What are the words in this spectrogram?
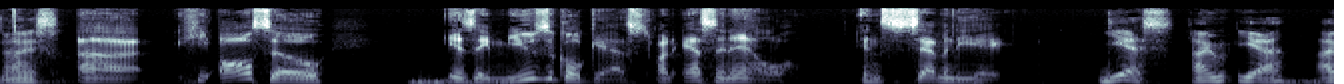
Nice. Uh, he also is a musical guest on SNL in 78. Yes, I'm. Yeah, I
